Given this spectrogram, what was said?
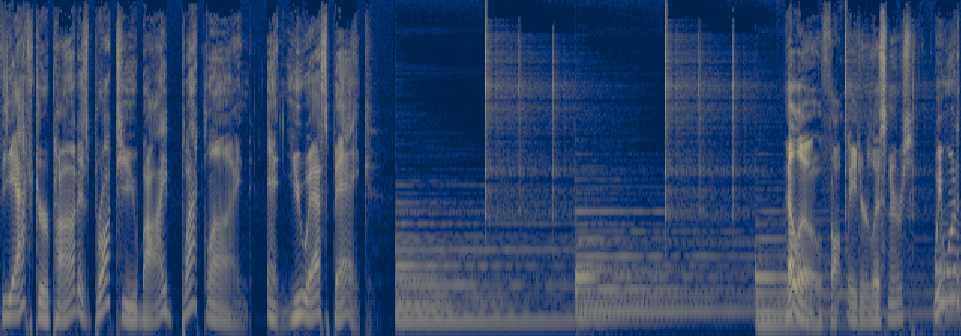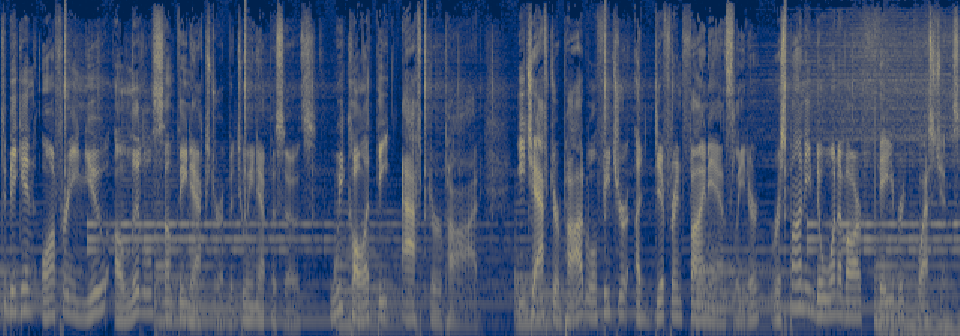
The Afterpod is brought to you by Blackline and U.S. Bank. Hello, Thought Leader listeners. We wanted to begin offering you a little something extra between episodes. We call it the Afterpod. Each Afterpod will feature a different finance leader responding to one of our favorite questions.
